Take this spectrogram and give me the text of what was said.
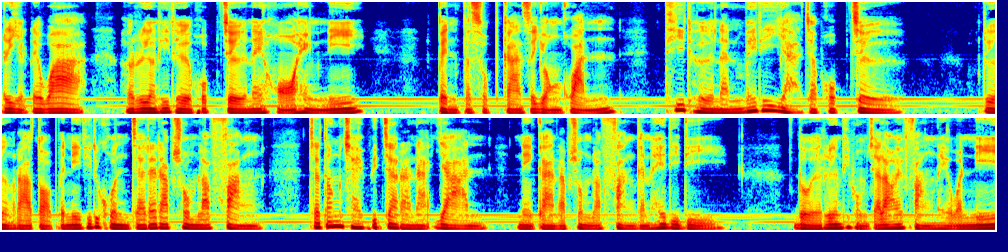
เรียกได้ว่า เรื่องที่เธอพบเจอในหอแห่งนี้ เป็นประสบการณ์สยองขวัญ ที่เธอนั้นไม่ได้อยากจะพบเจอ เรื่องราวต่อไปนี้ที่ทุกคนจะได้รับชมรับฟัง จะต้องใช้วิจารณญาณในการรับชมรับฟังกันให้ดีๆ โดยเรื่องที่ผมจะเล่าให้ฟังในวันนี้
